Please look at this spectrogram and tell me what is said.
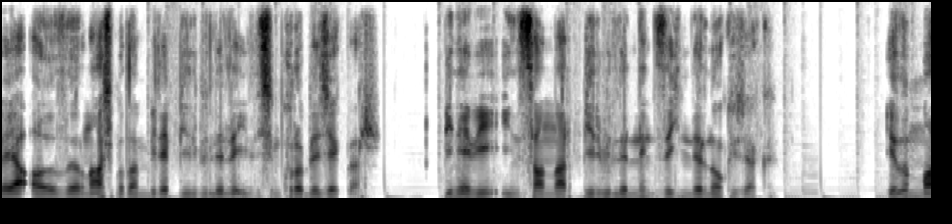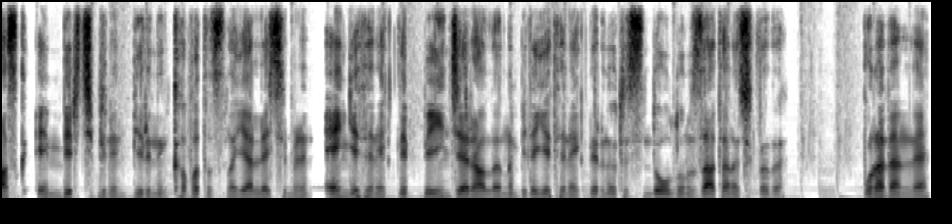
veya ağızlarını açmadan bile birbirleriyle iletişim kurabilecekler. Bir nevi insanlar birbirlerinin zihinlerini okuyacak. Elon Musk M1 çipinin birinin kafatasına yerleştirmenin en yetenekli beyin cerrahlarının bile yeteneklerin ötesinde olduğunu zaten açıkladı. Bu nedenle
